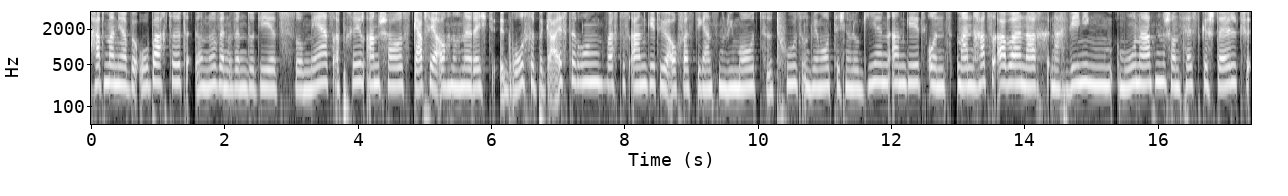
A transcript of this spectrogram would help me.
hat man ja beobachtet, äh, ne, wenn, wenn du dir jetzt so März, April an anschaust, gab es ja auch noch eine recht große Begeisterung, was das angeht, auch was die ganzen Remote-Tools und Remote-Technologien angeht. Und man hat aber nach, nach wenigen Monaten schon festgestellt,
